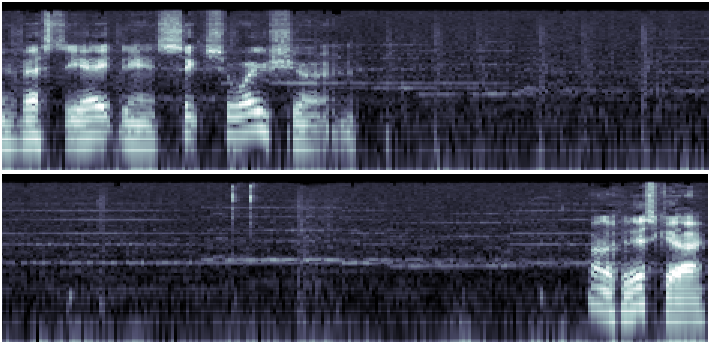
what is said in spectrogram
Investigate the situation. Oh, look at this guy.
